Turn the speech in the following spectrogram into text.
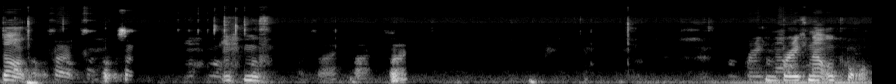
Dog. Mm, move. sorry. I'm breaking out with pork.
